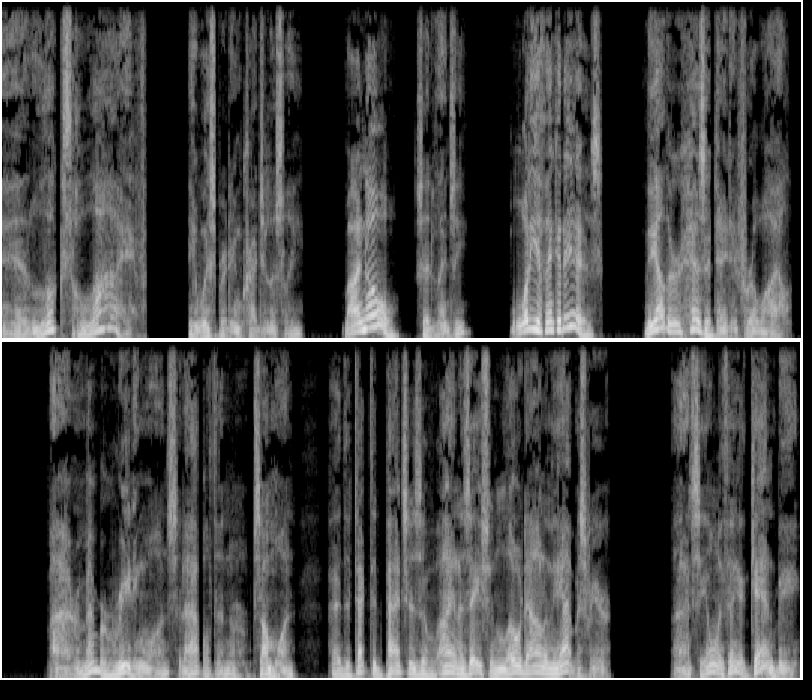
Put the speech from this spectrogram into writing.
it looks alive, he whispered incredulously. I know, said Lindsay. What do you think it is? The other hesitated for a while. I remember reading once that Appleton, or someone, had detected patches of ionization low down in the atmosphere. That's the only thing it can be.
